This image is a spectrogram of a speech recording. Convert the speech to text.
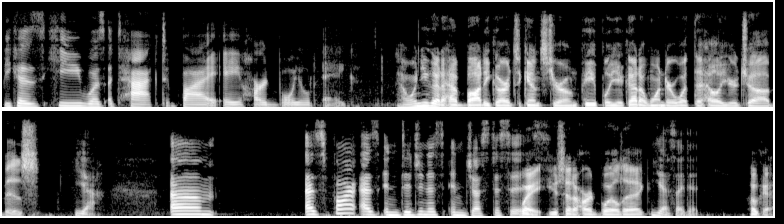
because he was attacked by a hard boiled egg. Now, when you got to have bodyguards against your own people, you got to wonder what the hell your job is. Yeah. Um, as far as indigenous injustices. Wait, you said a hard boiled egg? Yes, I did. Okay.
